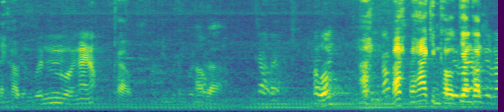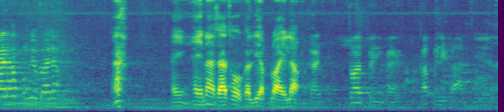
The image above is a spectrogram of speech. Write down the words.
นะครับเพิ่นว่าง่ายเนาะครับเอาก็ครับผมอะไปไปหากินข้าวเที่ยงก่อนเรียบร้อยแล้วครับผมเรียบร้อยแล้วอะให้ให้หน้าสาโทก็เรียบร้อยแล้วก็ต่อไปนี่ก็กลับไปนี่ก็อาจสิเอ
